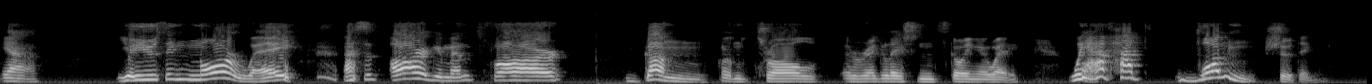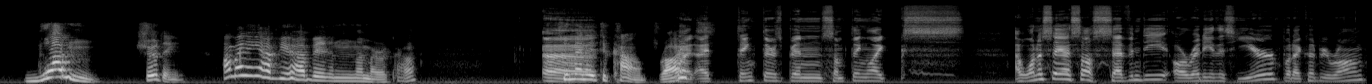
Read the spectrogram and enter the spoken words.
Yeah, you're using Norway as an argument for gun control regulations going away. We have had one shooting, one shooting. How many have you have in America? Uh, Too many to count, right? Right. I think there's been something like. I want to say I saw 70 already this year, but I could be wrong.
